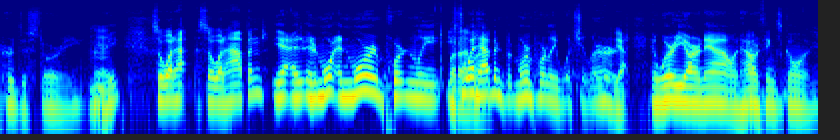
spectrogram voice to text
heard the story, Hmm. right? So what, ha- so what happened? Yeah, and, and more and more importantly, What so I what learned. happened, but more importantly, what you learned Yeah. and where you are now and how are things going.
